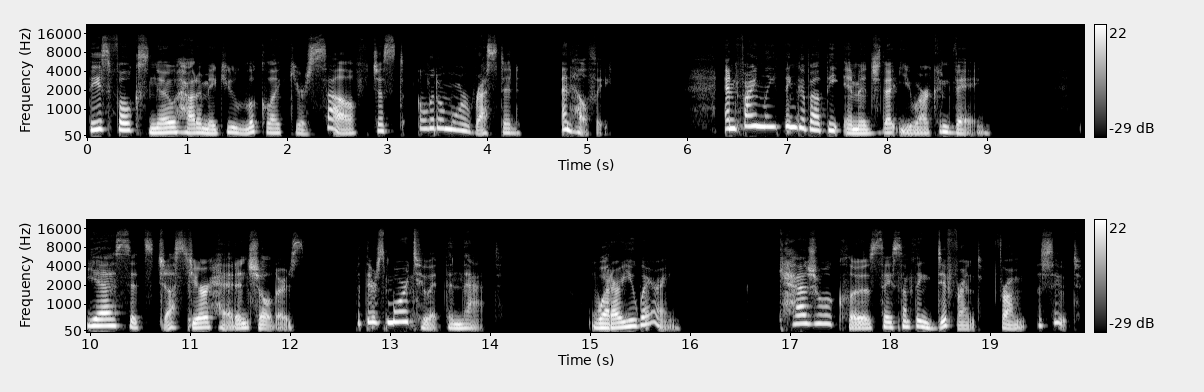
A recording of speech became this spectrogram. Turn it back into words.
These folks know how to make you look like yourself, just a little more rested and healthy. And finally, think about the image that you are conveying. Yes, it's just your head and shoulders, but there's more to it than that. What are you wearing? Casual clothes say something different from a suit.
